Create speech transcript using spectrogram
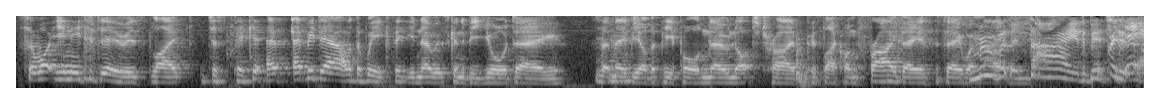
So what you need to do is like just pick it every day out of the week that you know it's going to be your day. So Mm-hmm. maybe other people know not to try because like on Friday is the day when Move Marilyn aside, bitches.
